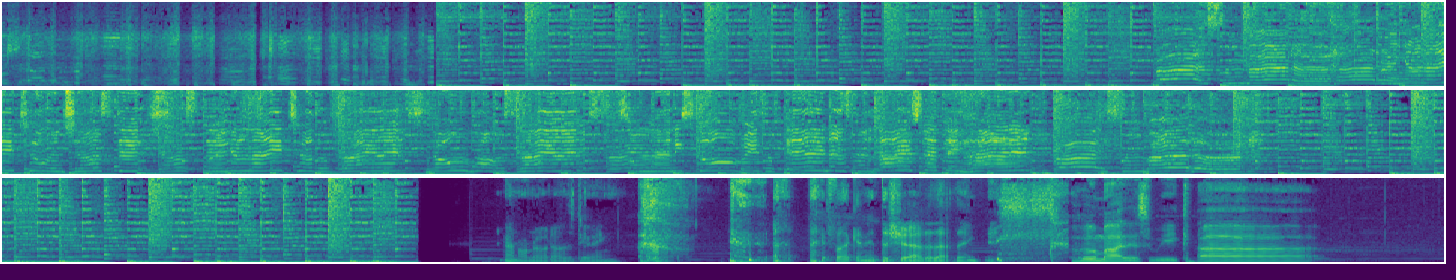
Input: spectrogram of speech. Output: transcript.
Rise doing. I fucking hit the shit out of that thing. Who am I this week? Uh,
